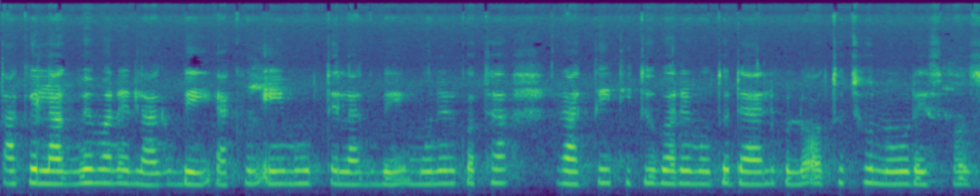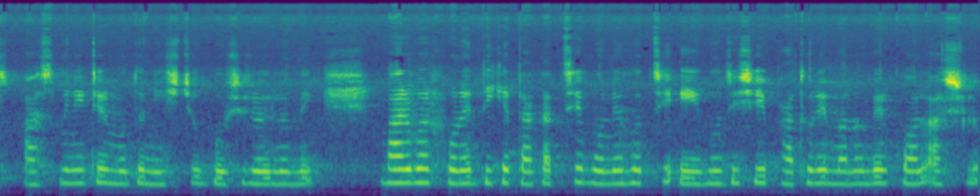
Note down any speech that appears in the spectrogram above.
তাকে লাগবে মানে লাগবেই, এখন এই মুহূর্তে লাগবে। মনের কথা রাখতেই তৃতীয়বারের মতো ডায়াল করল, অথচ নো রেসপন্স পাঁচ মিনিটের মতো নিশ্চুপ বসে রইল মেঘ। বারবার ফোনের দিকে তাকাচ্ছে, মনে হচ্ছে এই বুঝি সেই পাথরে মানবের কল আসলো।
